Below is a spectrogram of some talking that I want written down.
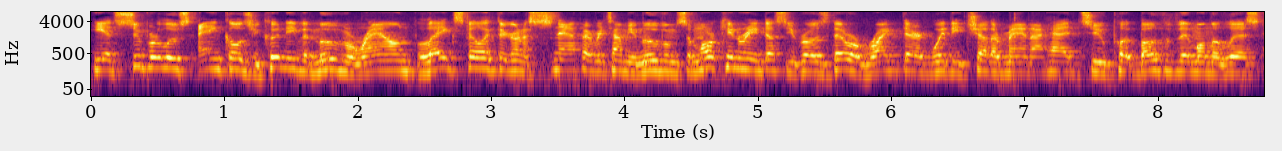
He had super loose ankles. You couldn't even move him around. Legs feel like they're going to snap every time you move them. So Mark Henry and Dusty Rhodes, they were right there with each other, man. I had to put both of them on the list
